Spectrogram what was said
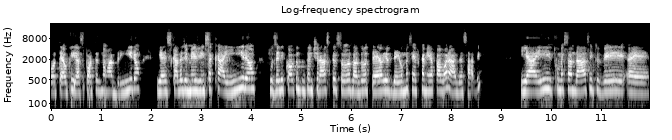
hotel, que as portas não abriram, e a escada de emergência caíram, os helicópteros tentando tirar as pessoas lá do hotel, e daí eu comecei a ficar meio apavorada, sabe? E aí começou a andar, assim, tu vê... É,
